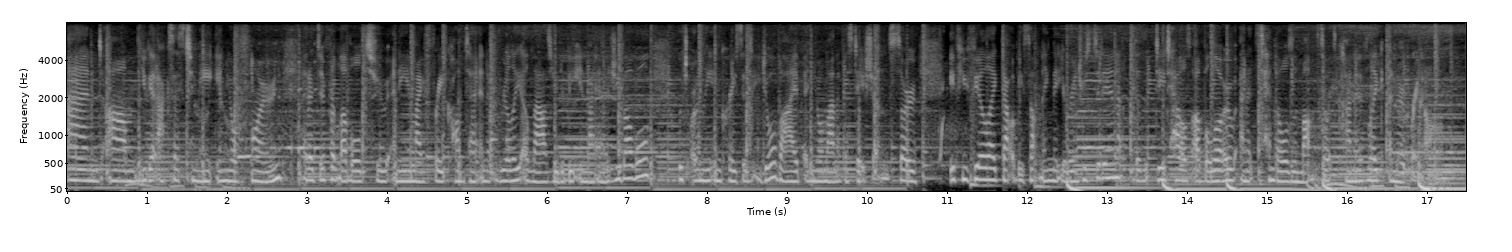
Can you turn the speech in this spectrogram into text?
And um, you get access to me in your phone at a different level to any of my free content. And it really allows you to be in my energy bubble, which only increases your vibe and your manifestation. So if you feel like that would be something that you're interested in, the details are below and it's $10 a month. So it's kind of like a no brainer.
